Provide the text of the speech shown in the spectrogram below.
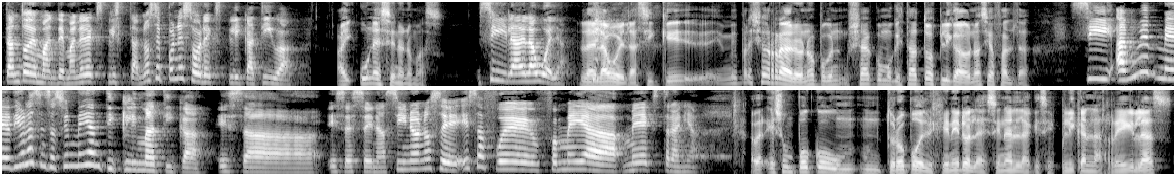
tanto de, man- de manera explícita. No se pone sobreexplicativa. Hay una escena nomás, Sí, la de la abuela. la de la abuela, así que eh, me pareció raro, ¿no? Porque ya como que estaba todo explicado, no hacía falta. Sí, a mí me, me dio la sensación media anticlimática esa, esa escena. Sí, no, no sé, esa fue, fue media, media extraña. A ver, es un poco un, un tropo del género la escena en la que se explican las reglas,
